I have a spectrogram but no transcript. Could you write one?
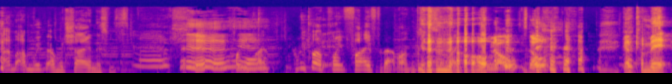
I'm, I'm with I'm with Shai in this one. Smash. Yeah, yeah. Can we put a point five for that one? 'Cause it's sort of like- no, nope. Gotta commit.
